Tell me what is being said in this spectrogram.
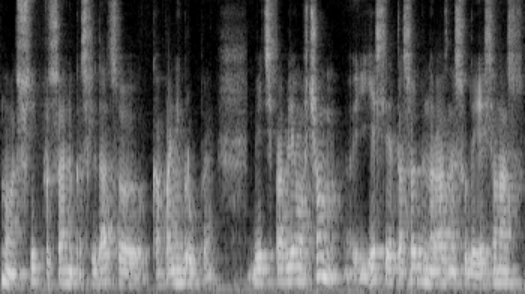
ну, осуществить процессуальную консолидацию компании группы. Ведь проблема в чем, если это особенно разные суды. Если у нас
